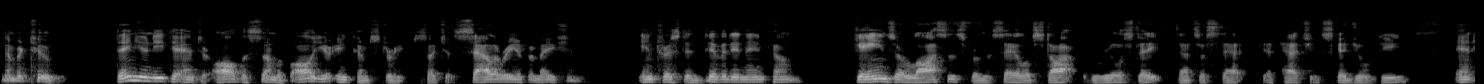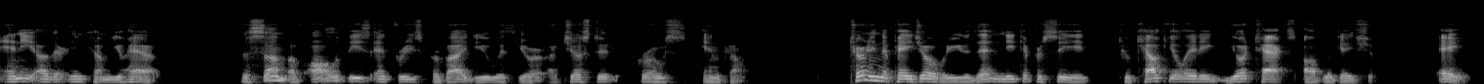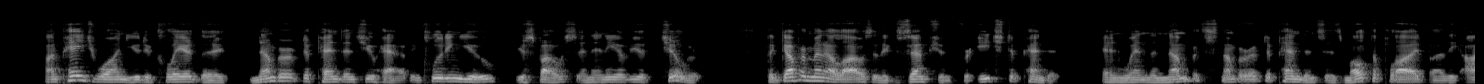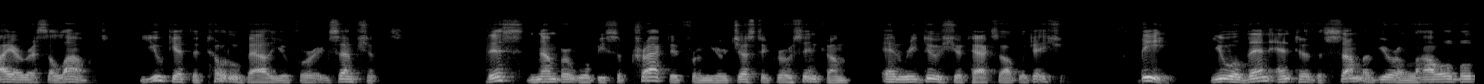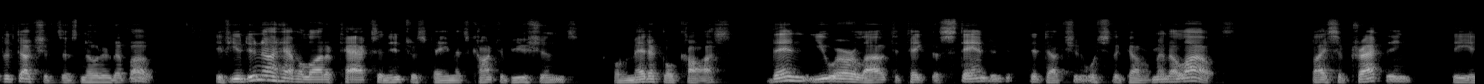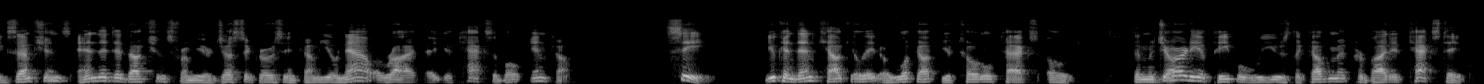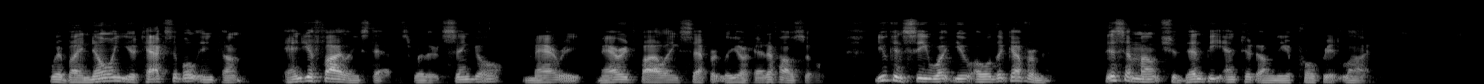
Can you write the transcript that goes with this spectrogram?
Number two, then you need to enter all the sum of all your income streams, such as salary information, interest and dividend income, gains or losses from the sale of stock or real estate, that's a stat attaching Schedule D, and any other income you have. The sum of all of these entries provide you with your adjusted gross income. Turning the page over, you then need to proceed to calculating your tax obligation. A. On page one, you declared the number of dependents you have, including you, your spouse, and any of your children. The government allows an exemption for each dependent and when the number, number of dependents is multiplied by the IRS allowance, you get the total value for exemptions. This number will be subtracted from your adjusted gross income and reduce your tax obligation. B. You will then enter the sum of your allowable deductions as noted above. If you do not have a lot of tax and interest payments, contributions, or medical costs, then you are allowed to take the standard deduction which the government allows. By subtracting the exemptions and the deductions from your adjusted gross income, you now arrive at your taxable income. C. You can then calculate or look up your total tax owed. The majority of people will use the government provided tax table, whereby knowing your taxable income and your filing status, whether it's single, married, married filing separately, or head of household, you can see what you owe the government. This amount should then be entered on the appropriate line.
